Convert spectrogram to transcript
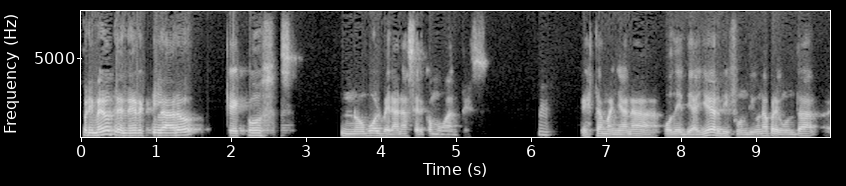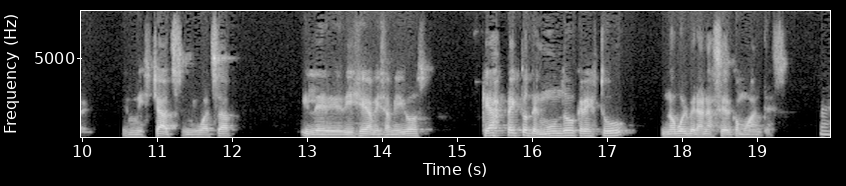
Primero, tener claro qué cosas no volverán a ser como antes. Mm. Esta mañana o desde ayer difundí una pregunta en mis chats, en mi WhatsApp, y le dije a mis amigos, ¿qué aspectos del mundo crees tú no volverán a ser como antes? Mm.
